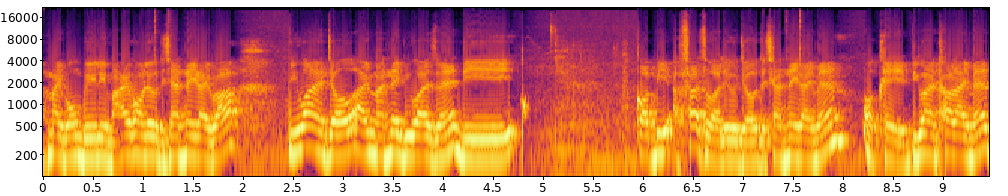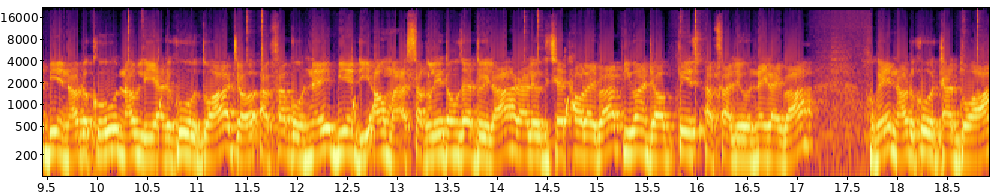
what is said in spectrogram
အမှိုက်ပုံးဘေးလေးမှာ icon လေးကိုတစ်ချက်နှိပ်လိုက်ပါပြီးသွားရင်ကျွန်တော်အဲ့မှာနှိပ်ပြီးသွားဆိုရင်ဒီ copy effect ဆိုတာလေးကိုကျွန်တော်တစ်ချက်နှိပ်လိုက်မယ် okay ပြီးတော့ထားလိုက်မယ်ပြီးရင်နောက်တစ်ခုနောက် layer တစ်ခုကိုသွားကျွန်တော် effect ကိုနှိပ်ပြီးရင်ဒီအောက်မှာအဆက်ကလေး30တွေ့လားအဲ့ဒါလေးကိုတစ်ချက်ထောက်လိုက်ပါပြီးတော့ကျွန်တော် paste effect လေးကိုနှိပ်လိုက်ပါ okay နောက်တစ်ခုထပ်သွား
